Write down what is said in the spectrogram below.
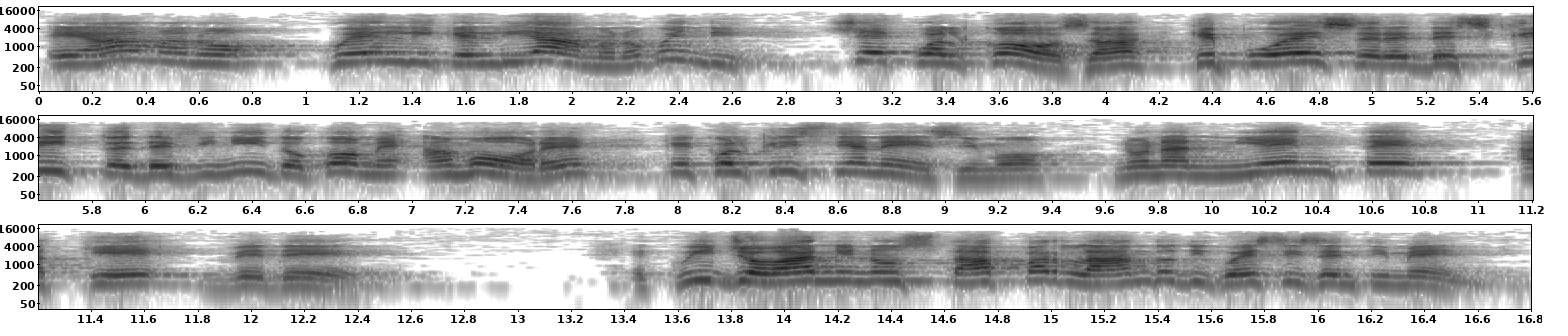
e amano quelli che li amano. Quindi c'è qualcosa che può essere descritto e definito come amore che col cristianesimo non ha niente a che vedere. E qui Giovanni non sta parlando di questi sentimenti.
